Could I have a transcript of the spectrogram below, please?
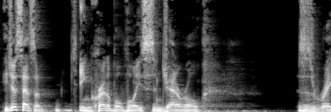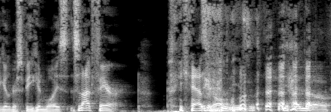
He just has an incredible voice in general this is a regular speaking voice. It's not fair. he has it all. yeah, I know.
